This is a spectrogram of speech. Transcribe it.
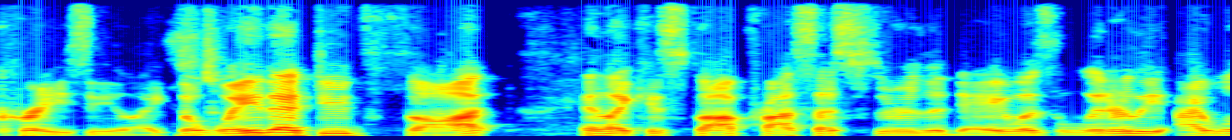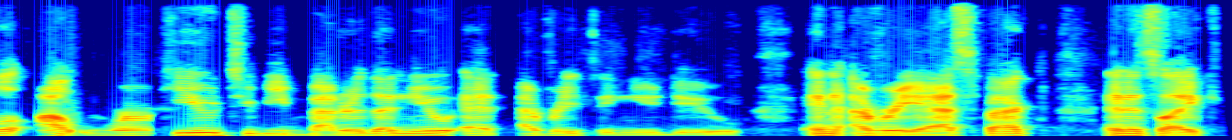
crazy. Like the way that dude thought and like his thought process through the day was literally, I will outwork you to be better than you at everything you do in every aspect. And it's like,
